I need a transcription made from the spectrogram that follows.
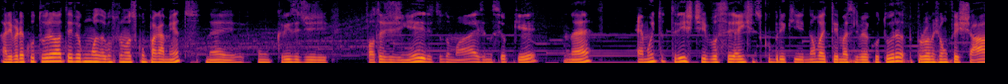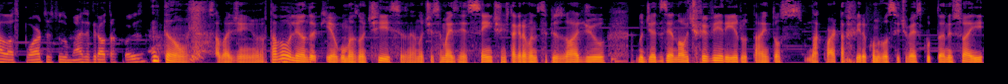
A Livraria Cultura ela teve algumas, alguns problemas com pagamentos, né? Com crise de falta de dinheiro e tudo mais, e não sei o que, né? É muito triste você a gente descobrir que não vai ter mais Livraria Cultura, provavelmente vão fechar as portas e tudo mais, vai virar outra coisa. Então, Sabadinho, eu tava olhando aqui algumas notícias, né? Notícia mais recente, a gente tá gravando esse episódio no dia 19 de fevereiro, tá? Então, na quarta-feira, quando você estiver escutando isso aí,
